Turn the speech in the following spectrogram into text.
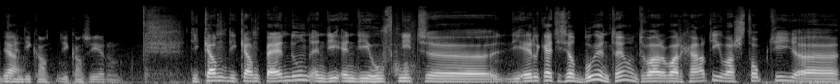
Ja. En die kan, die kan zeer doen. Die kan, die kan pijn doen en die, en die hoeft niet, eh, die eerlijkheid is heel boeiend, hè, want waar, waar gaat die, waar stopt die? Eh, eh,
